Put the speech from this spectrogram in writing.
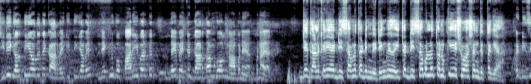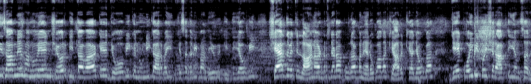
ਜਿਹਦੀ ਗਲਤੀ ਹੈ ਉਹਦੇ ਤੇ ਕਾਰਵਾਈ ਕੀਤੀ ਜਾਵੇ, ਲੇਕਿਨ ਵਪਾਰੀ ਵਰਗ ਦੇ ਵਿੱਚ ਡਰ ਦਾ ਮਾਹੌਲ ਨਾ ਬਣਿਆ ਬਣਾਇਆ ਜਾਵੇ। ਜੇ ਗੱਲ ਕਰੀਏ ਡੀ ਸਾਹਿਬ ਨਾਲ ਤੁਹਾਡੀ ਮੀਟਿੰਗ ਵੀ ਹੋਈ ਤਾਂ ਡੀ ਸਾਹਿਬ ਵੱਲੋਂ ਤੁਹਾਨੂੰ ਕੀ ਆਸ਼ਵਾਸਨ ਦਿੱਤਾ ਗਿਆ? ਡੀਸੀ ਸਾਹਿਬ ਨੇ ਸਾਨੂੰ ਇਹ ਇਨਸ਼ੋਰ ਕੀਤਾ ਵਾ ਕਿ ਜੋ ਵੀ ਕਾਨੂੰਨੀ ਕਾਰਵਾਈ ਕਿਸੇ ਤੇ ਵੀ ਬਣਦੀ ਹੋਈ ਕੀਤੀ ਜਾਊਗੀ ਸ਼ਹਿਰ ਦੇ ਵਿੱਚ ਲਾਅ ਐਂਡ ਆਰਡਰ ਜਿਹੜਾ ਪੂਰਾ ਬਣਿਆ ਰਹੂਗਾ ਉਹਦਾ ਖਿਆਲ ਰੱਖਿਆ ਜਾਊਗਾ। ਜੇ ਕੋਈ ਵੀ ਕੋਈ ਸ਼ਰਾਰਤੀ ਅਨਸਰ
